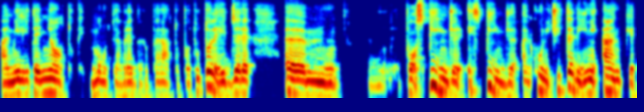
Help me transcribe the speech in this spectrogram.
al milite ignoto che molti avrebbero operato potuto leggere ehm, può spingere e spinge alcuni cittadini anche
